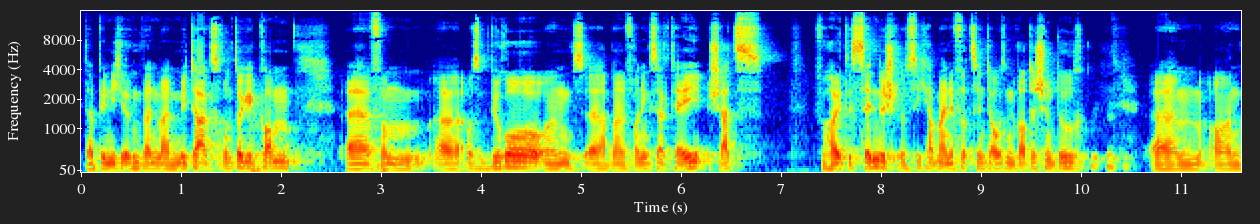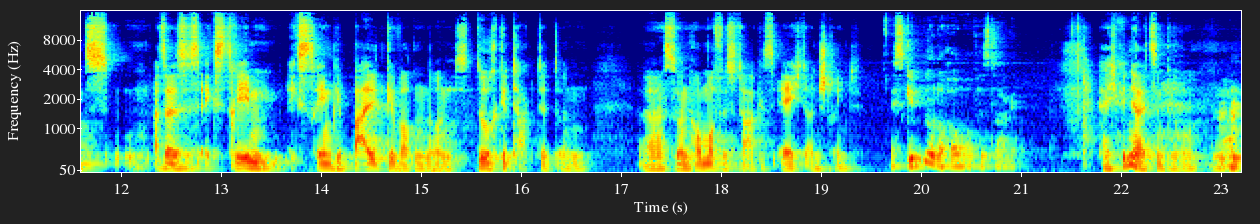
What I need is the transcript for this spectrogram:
da bin ich irgendwann mal mittags runtergekommen äh, vom, äh, aus dem Büro und äh, habe meiner Freundin gesagt, hey, Schatz, für heute ist Sendeschluss. Ich habe meine 14.000 Worte schon durch. Mhm. Ähm, und also es ist extrem, extrem geballt geworden und durchgetaktet. Und äh, so ein Homeoffice-Tag ist echt anstrengend. Es gibt nur noch Homeoffice-Tage. Ja, ich bin ja jetzt im Büro. Ja.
